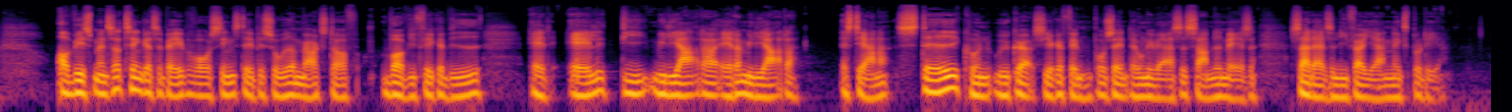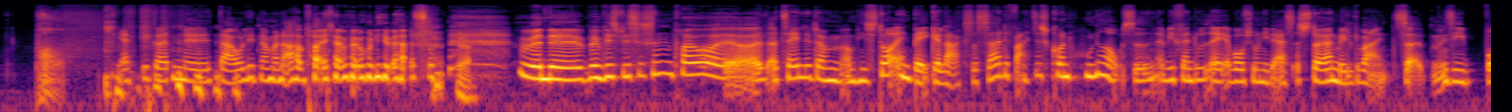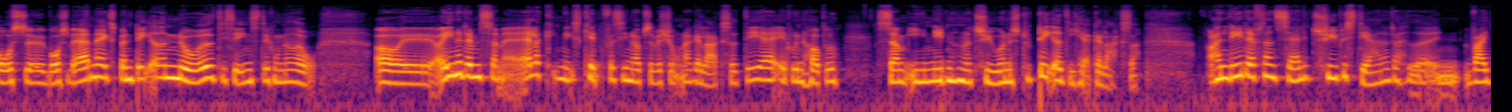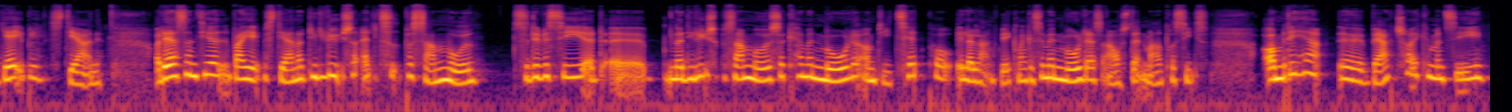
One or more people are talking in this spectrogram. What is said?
Og hvis man så tænker tilbage på vores seneste episode af Mørk Stof, hvor vi fik at vide, at alle de milliarder og atter milliarder af stjerner stadig kun udgør ca. 15% af universets samlede masse, så er det altså lige før hjernen eksploderer. Ja, det gør den øh, dagligt, når man arbejder med universet. Ja. Men, øh, men hvis vi skal sådan prøve øh, at, at tale lidt om, om historien bag galakser, så er det faktisk kun 100 år siden, at vi fandt ud af, at vores univers er større end Mælkevejen. Så man kan sige, vores, øh, vores verden er ekspanderet noget de seneste 100 år. Og, øh, og en af dem, som er allermest kendt for sine observationer af galakser, det er Edwin Hubble, som i 1920'erne studerede de her galakser. Og han ledte efter en særlig type stjerne, der hedder en variabel stjerne. Og det er sådan, at de her variable stjerner, de lyser altid på samme måde. Så det vil sige, at øh, når de lyser på samme måde, så kan man måle, om de er tæt på eller langt væk. Man kan simpelthen måle deres afstand meget præcis. Og med det her øh, værktøj, kan man sige,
